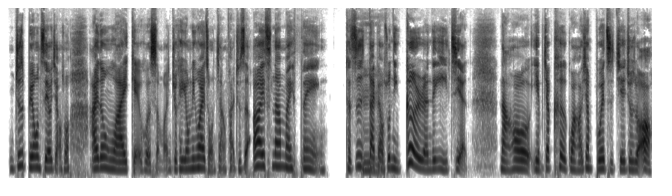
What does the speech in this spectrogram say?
你就是不用直接讲说 "I don't like it" 或者什么，你就可以用另外一种讲法，就是啊 "It's not my thing." 可是代表说你个人的意见，嗯、然后也比较客观，好像不会直接就说哦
